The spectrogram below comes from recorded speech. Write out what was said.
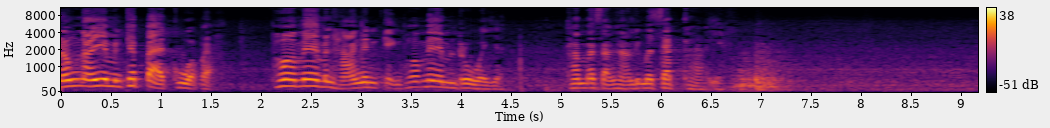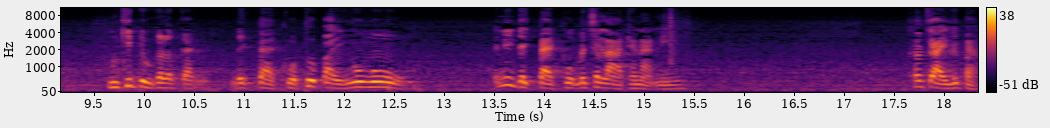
น้องไนท์มันแค่แปดขวบอะพ่อแม่มันหาเงินเก่ง พ่อแม่มันรวยอะทำอสังหาริมทรัพย์ขายอะมึงคิดดูก็แล้วกัน เด็กแปดขวบทั่วไปโง่ๆอันนี้เด็กแปดขวบมันฉลาดขนาดนี้ เข้าใจหรือเปล่า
